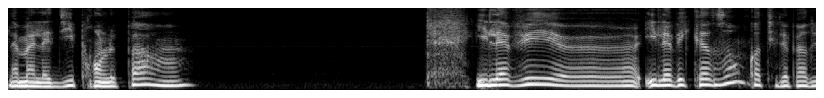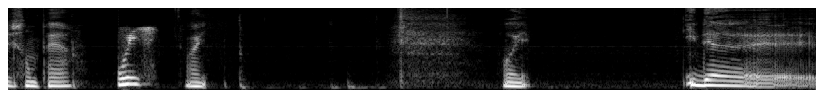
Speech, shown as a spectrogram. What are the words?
la maladie prend le pas. hein. Il avait, euh, il avait 15 ans quand il a perdu son père. Oui. Oui. Il, euh,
